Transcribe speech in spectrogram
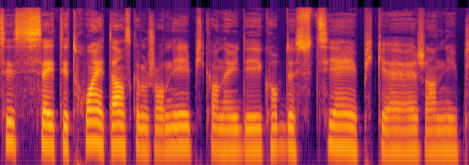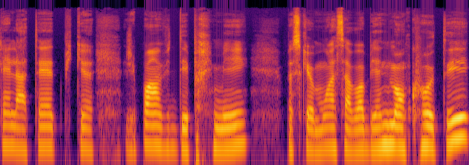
si ça a été trop intense comme journée, puis qu'on a eu des groupes de soutien, puis que j'en ai eu plein la tête, puis que j'ai pas envie de déprimer, parce que moi, ça va bien de mon côté,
